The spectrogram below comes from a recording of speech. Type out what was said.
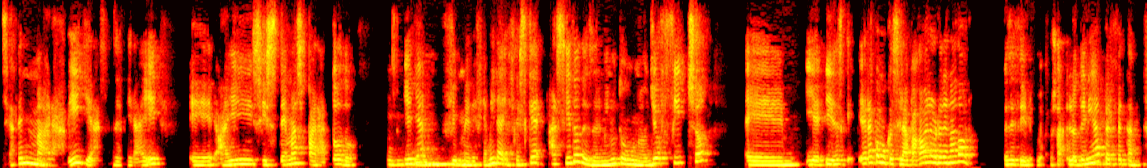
se hacen maravillas, es decir, hay, eh, hay sistemas para todo. Y ella me decía, mira, es que ha sido desde el minuto uno, yo ficho eh, y, era como que se le apagaba el ordenador. Es decir, lo tenía perfectamente.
